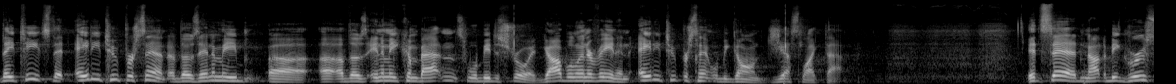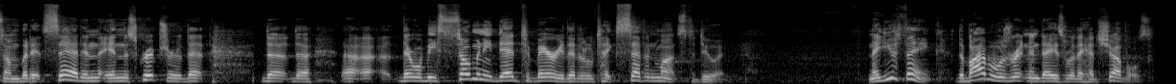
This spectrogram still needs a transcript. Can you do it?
they teach that 82% of those enemy uh, uh, of those enemy combatants will be destroyed. God will intervene, and 82% will be gone just like that. It said, not to be gruesome, but it said in the, in the scripture that the, the, uh, uh, there will be so many dead to bury that it'll take seven months to do it. Now, you think the Bible was written in days where they had shovels.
